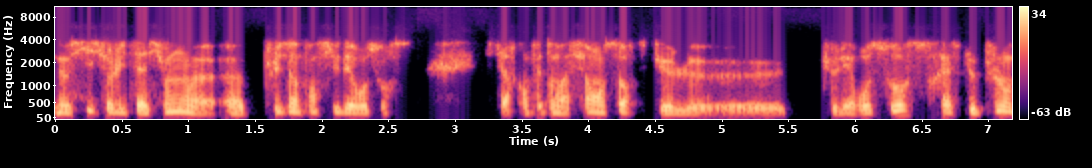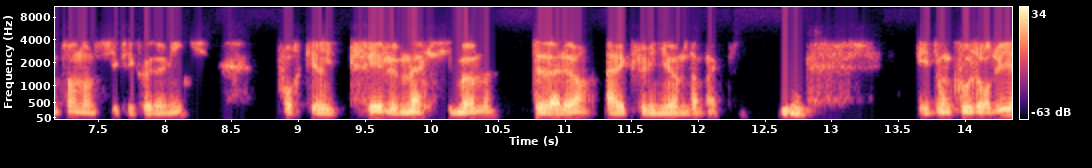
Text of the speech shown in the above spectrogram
mais aussi sur l'utilisation euh, plus intensive des ressources. C'est-à-dire qu'en fait, on va faire en sorte que le que les ressources restent le plus longtemps dans le cycle économique pour qu'elles créent le maximum de valeur avec le minimum d'impact. Et donc aujourd'hui,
